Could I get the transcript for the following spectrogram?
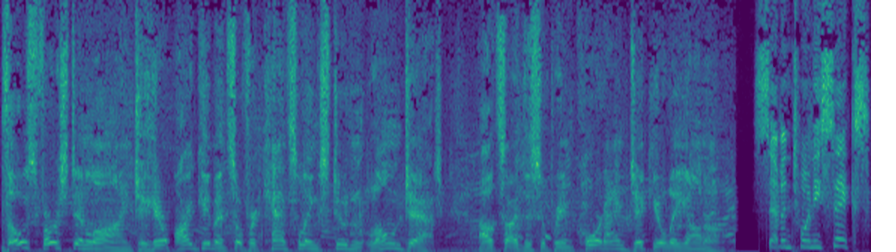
Those first in line to hear arguments over canceling student loan debt. Outside the Supreme Court, I'm Dick Uliano. 726.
